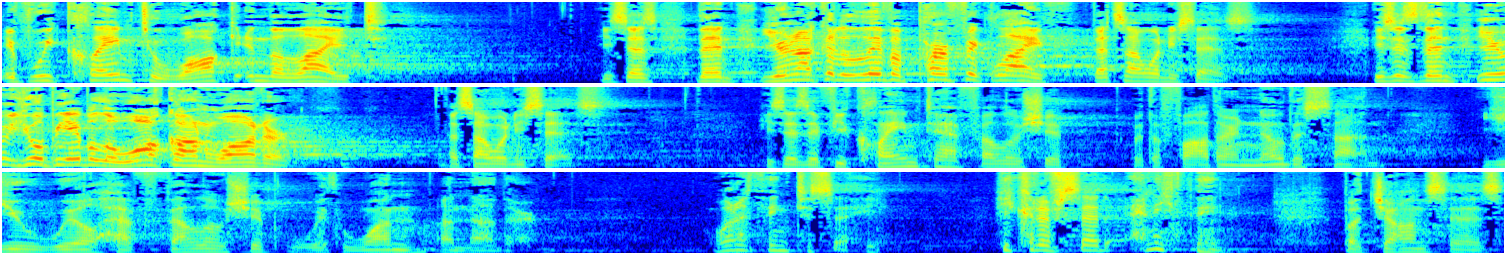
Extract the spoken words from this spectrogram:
if we claim to walk in the light, he says, then you're not going to live a perfect life. That's not what he says. He says, then you, you'll be able to walk on water. That's not what he says. He says, if you claim to have fellowship with the Father and know the Son, you will have fellowship with one another. What a thing to say. He could have said anything. But John says,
